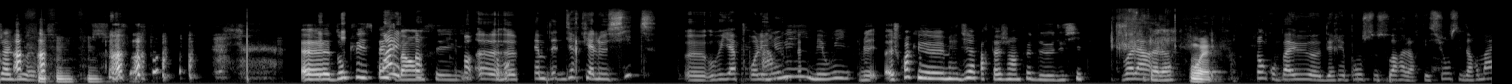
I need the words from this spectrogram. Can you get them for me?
Jaloux. ouais. Euh, donc, les specs, Ah, bah, on fait. euh, Comment euh, peut-être dire qu'il y a le site euh, Ouria pour les Ah nuls. oui, mais oui. Mais euh, je crois que Mehdi a partagé un peu de- du site Voilà. tout à l'heure. Ouais. Les gens qui n'ont pas eu euh, des réponses ce soir à leurs questions, c'est normal.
